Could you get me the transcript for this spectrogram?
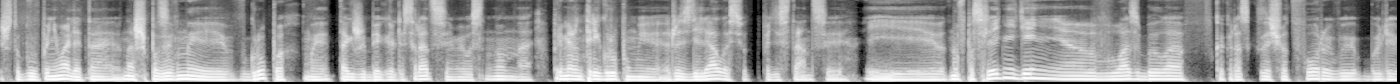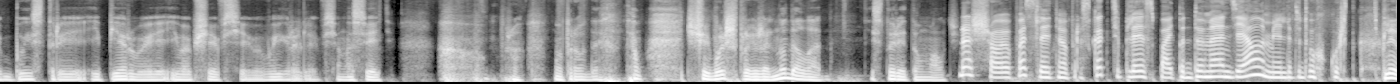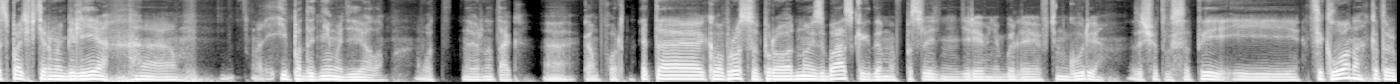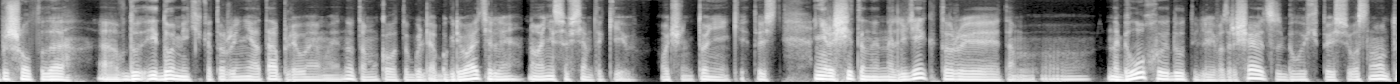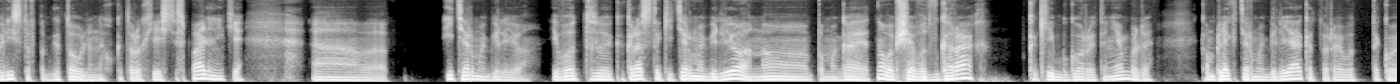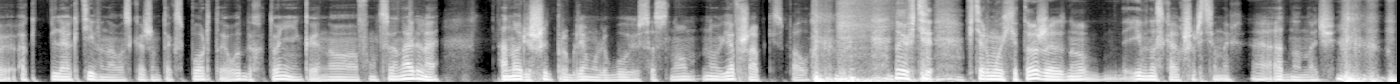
чтобы вы понимали, это наши позывные в группах. Мы также бегали с рациями. В основном на примерно три группы мы разделялось вот, по дистанции. И ну, в последний день э, у вас было как раз за счет форы вы были быстрые и первые, и вообще все выиграли все на свете. Мы, правда, там чуть-чуть больше пробежали. Ну да ладно. История этого умалчивает. Хорошо, и последний вопрос. Как теплее спать? Под двумя одеялами или в двух куртках? Теплее спать в термобелье э, и под одним одеялом. Вот, наверное, так комфортно. Это к вопросу про одну из баз, когда мы в последней деревне были в Тенгуре за счет высоты и циклона, который пришел туда, э, и домики, которые неотапливаемые. Ну, там у кого-то были обогреватели, но они совсем такие очень тоненькие. То есть они рассчитаны на людей, которые там э, на белуху идут или возвращаются с белухи. То есть в основном туристов подготовленных, у которых есть и спальники, и термобелье. И вот э, как раз-таки термобелье, оно помогает, ну, вообще вот в горах, какие бы горы это ни были, комплект термобелья, которое вот такое для активного, скажем так, спорта и отдыха, тоненькое, но функциональное, оно решит проблему любую со сном. Ну, я в шапке спал. ну, и в, те, в термухе тоже, но и в носках шерстяных э, одну ночь.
